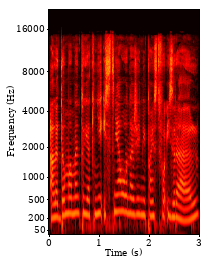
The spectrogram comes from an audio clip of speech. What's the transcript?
Ale do momentu, jak nie istniało na ziemi państwo Izrael,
